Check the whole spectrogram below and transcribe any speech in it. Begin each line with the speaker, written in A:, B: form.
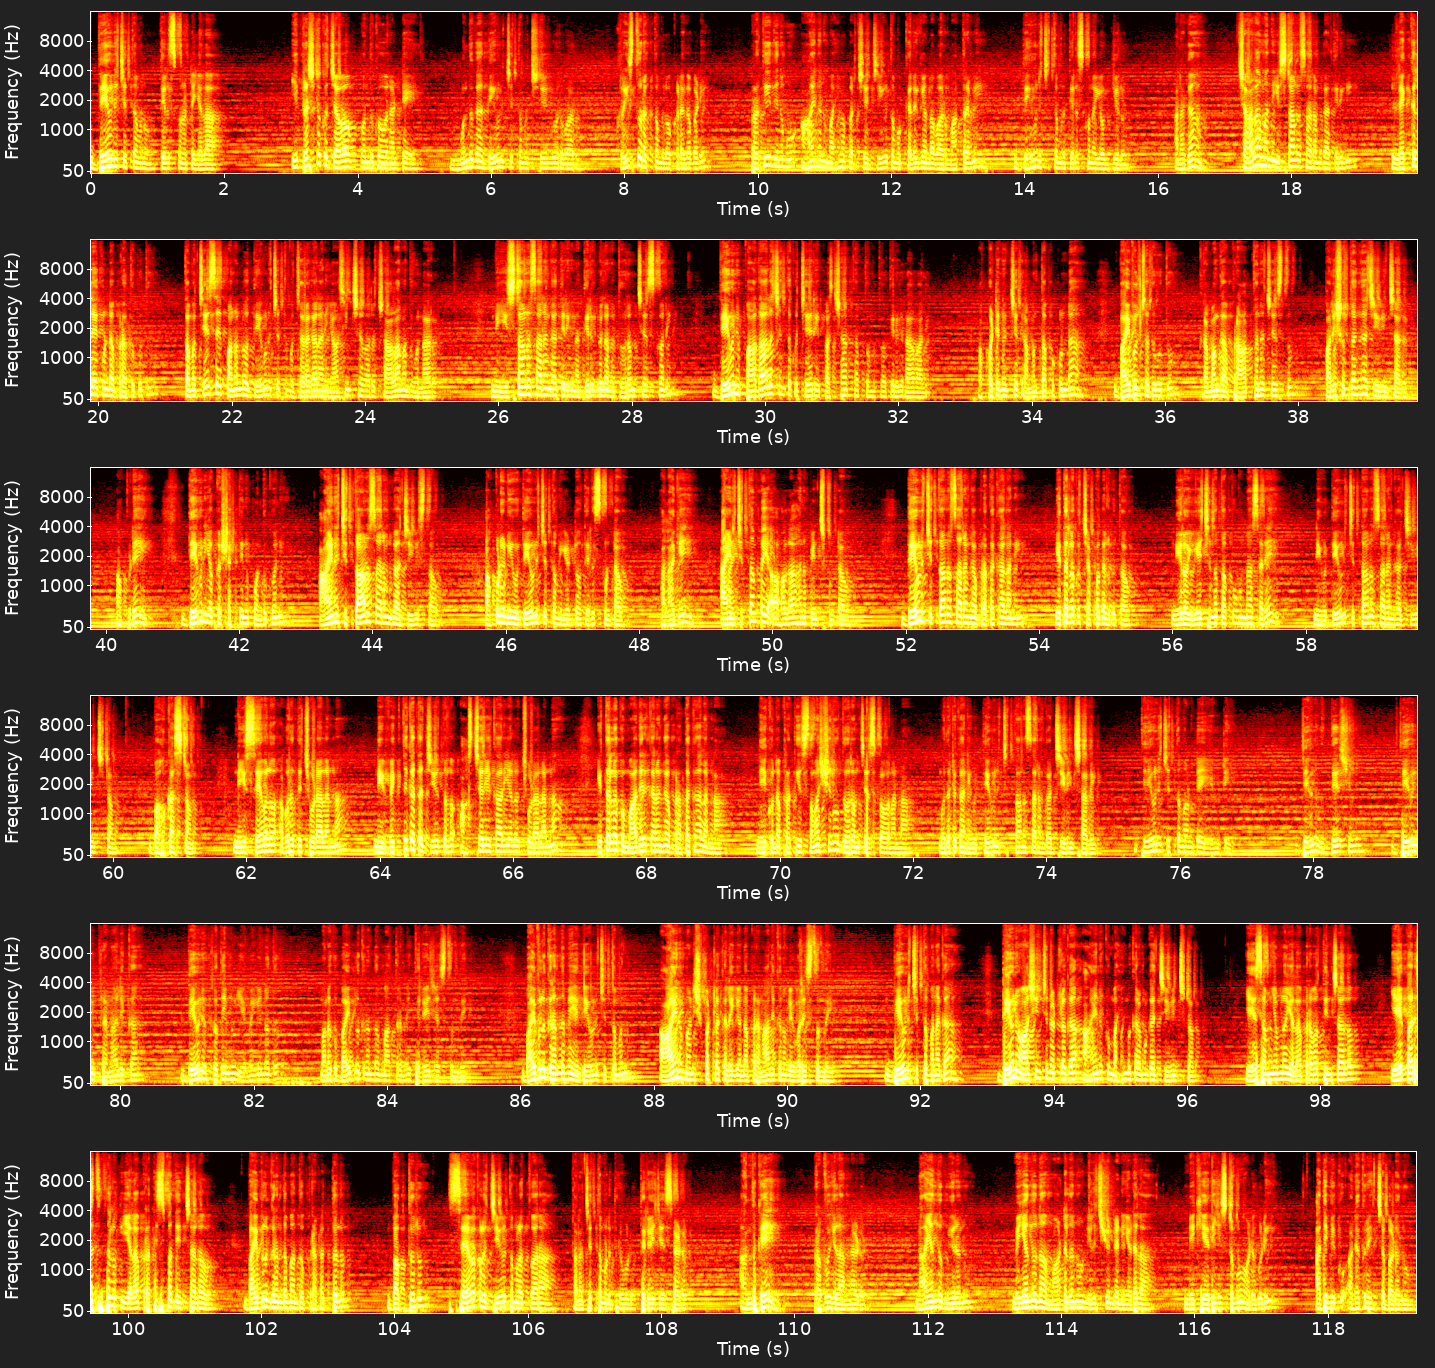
A: దేవుని చిత్తమును తెలుసుకున్నట్టు ఎలా? ఈ ప్రశ్నకు జవాబు పొందుకోవాలంటే ముందుగా దేవుని చిత్తము చేకూరు వారు క్రీస్తు రక్తంలో కడగబడి ప్రతిదినము ఆయనను మహిమపరిచే జీవితము కలిగి ఉన్నవారు మాత్రమే దేవుని చిత్తమును తెలుసుకున్న యోగ్యులు. అనగా చాలామంది ఇష్టానుసారంగా తిరిగి లెక్క లేకుండా బ్రతుకుతూ తమ చేసే పనుల్లో దేవుని చిత్తము జరగాలని ఆశించేవారు చాలామంది ఉన్నారు. నీ ఇష్టానుసారంగా తిరిగిన తిరుగులను దూరం చేసుకొని దేవుని పాదాల చింతకు చేరి పశ్చాత్తాపంతో తిరిగి రావాలి. అప్పటి నుంచి క్రమం తప్పకుండా బైబిల్ చదువుతూ క్రమంగా ప్రార్థన చేస్తూ పరిశుద్ధంగా జీవించాలి. అప్పుడే దేవుని యొక్క శక్తిని పొందుకొని ఆయన చిత్తానుసారంగా జీవిస్తావు. అప్పుడు నీవు దేవుని చిత్తం ఏంటో తెలుసుకుంటావు. అలాగే ఆయన చిత్తంపై అవగాహన పెంచుకుంటావు. దేవుని చిత్తానుసారంగా బ్రతకాలని ఇతరులకు చెప్పగలుగుతావు. నీలో ఏ చిన్న తప్పు ఉన్నా సరే నీవు దేవుని చిత్తానుసారంగా జీవించటం బహు కష్టం నీ సేవలో అభివృద్ధి చూడాలన్నా నీ వ్యక్తిగత జీవితంలో ఆశ్చర్యకార్యాలు చూడాలన్నా ఇతరులకు మాదిరికరంగా బ్రతకాలన్నా నీకున్న ప్రతి సమస్యను దూరం చేసుకోవాలన్నా మొదటగా నీవు దేవుని చిత్తానుసారంగా జీవించాలి. దేవుని చిత్తం అంటే ఏమిటి? దేవుని ఉద్దేశం దేవుని ప్రణాళిక దేవుని హృదయం ఏమయ్యున్నదో మనకు బైబిల్ గ్రంథం మాత్రమే తెలియజేస్తుంది. బైబిల్ గ్రంథమే దేవుని చిత్తమును ఆయన మనిషి పట్ల కలిగి ఉన్న ప్రణాళికను వివరిస్తుంది. దేవుని చిత్తమనగా దేవుని ఆశించినట్లుగా ఆయనకు మహిమకరముగా జీవించటం. ఏ సమయంలో ఎలా ప్రవర్తించాలో ఏ పరిస్థితులకు ఎలా ప్రతిస్పందించాలో బైబిల్ గ్రంథమందు ప్రవక్తలు భక్తులు సేవకుల జీవితముల ద్వారా తన చిత్తమును దేవుడు తెలియజేశాడు. అందుకే ప్రభు ఇలా అన్నాడు నాయందు మీరును మీ యందు నా మాటలను నిలిచియుండని ఎడల మీకు ఏది ఇష్టమో అడుగుడి. అది మీకు అనుగ్రహించబడును.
